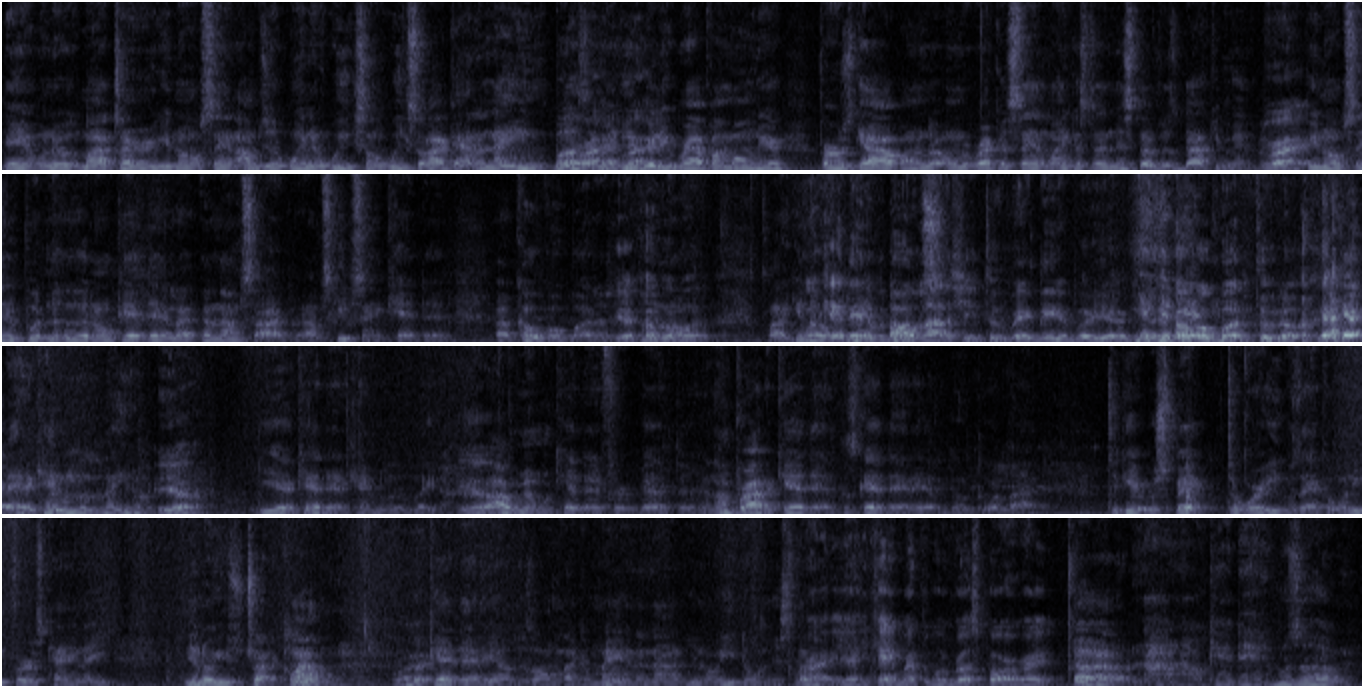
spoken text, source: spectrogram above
Then when it was my turn, you know what I'm saying, I'm just winning weeks on weeks. So I got a name buzzing. Right, like he right. really rap. I'm on here. First guy on the on the record saying Lancaster and this stuff is documented. Right. You know what I'm saying? Putting the hood on Cat Dad like and I'm sorry, I just keep saying Cat Dad. Uh, Cocoa Butter. Yeah, you Cocoa know, Butter. Like you well, know, Cat Daddy was doing a lot of shit too back then, but yeah, Yeah, yeah, Cocoa Cat- Butter too though. Yeah, Cat Daddy came a little later. yeah. Yeah, Cat Daddy came a little later. Yeah. I remember when Cat Daddy first got there. And I'm proud of Cat Daddy because Cat Daddy had to go through a lot to get respect to where he was at. Cause when he first came, they, you know, used to try to clown him. Right. But Cat Daddy held his own like a man. And now, you know, he doing this thing. Right. Yeah, he came out there with Russ Parr, right? Uh, no, no, Cat Daddy was, um,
